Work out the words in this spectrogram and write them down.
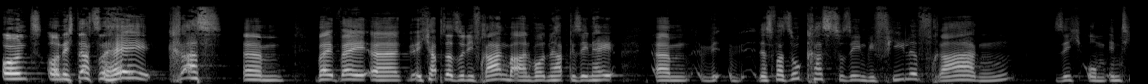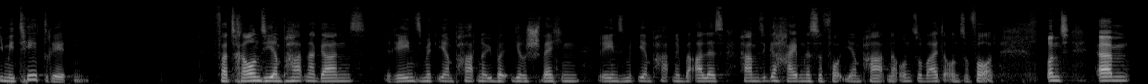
und, und ich dachte so, hey, krass, ähm, weil, weil äh, ich habe also die Fragen beantwortet und habe gesehen, hey, ähm, das war so krass zu sehen, wie viele Fragen sich um Intimität drehten. Vertrauen Sie Ihrem Partner ganz, reden Sie mit Ihrem Partner über Ihre Schwächen, reden Sie mit Ihrem Partner über alles, haben Sie Geheimnisse vor Ihrem Partner und so weiter und so fort. Und ähm,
